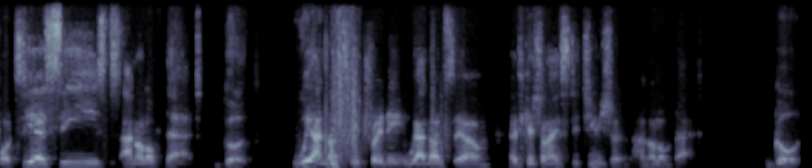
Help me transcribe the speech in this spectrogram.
for TSCs, and all of that, good. We are not a training, we are not um, educational institution and all of that. Good.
